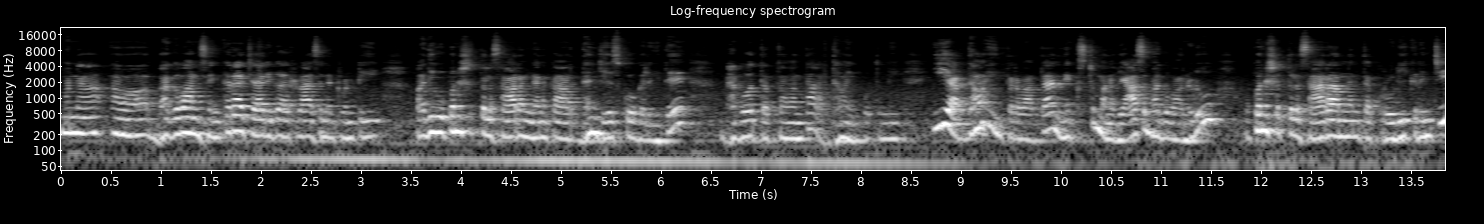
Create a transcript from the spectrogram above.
మన భగవాన్ శంకరాచార్య గారు రాసినటువంటి పది ఉపనిషత్తుల సారం గనక అర్థం చేసుకోగలిగితే భగవతత్వం అంతా అర్థమైపోతుంది. ఈ అర్థం అయిన తర్వాత నెక్స్ట్ మన వ్యాస భగవానుడు ఉపనిషత్తుల సారాన్నంతా క్రోడీకరించి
